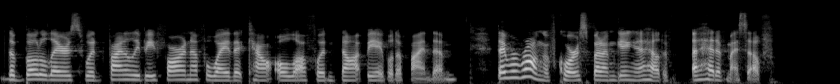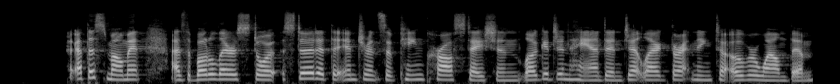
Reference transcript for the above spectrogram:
the Baudelaires would finally be far enough away that Count Olaf would not be able to find them. They were wrong, of course, but I'm getting ahead of, ahead of myself. At this moment, as the Baudelaires sto- stood at the entrance of King Cross Station, luggage in hand and jet lag threatening to overwhelm them,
